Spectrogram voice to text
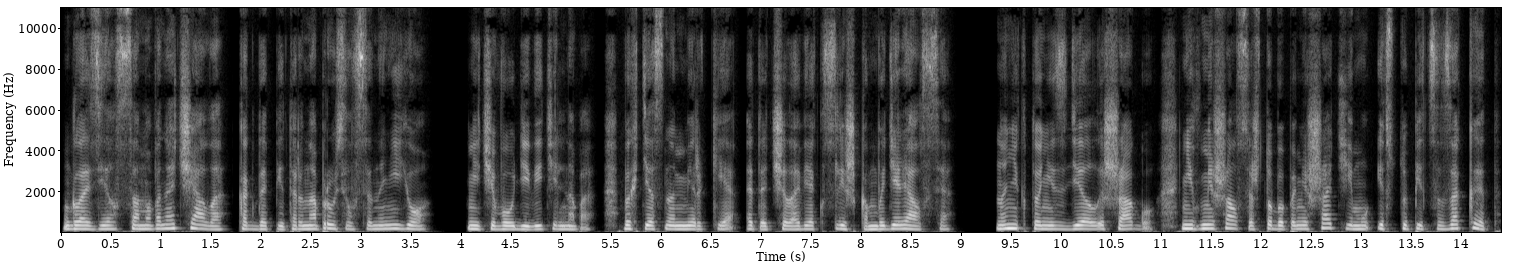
глазел с самого начала, когда Питер набросился на нее. Ничего удивительного, в их тесном мирке этот человек слишком выделялся. Но никто не сделал и шагу, не вмешался, чтобы помешать ему и вступиться за Кэт.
